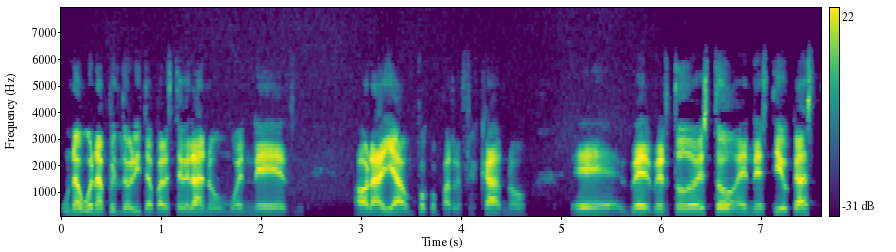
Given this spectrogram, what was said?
una buena pildorita para este verano, un buen... Eh, ahora ya un poco para refrescar, ¿no? Eh, ver, todo esto en StioCast.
